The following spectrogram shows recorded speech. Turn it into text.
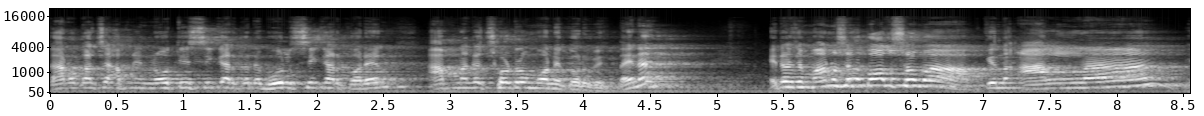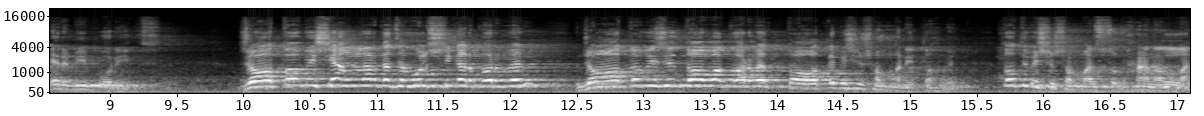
কারও কাছে আপনি নতি স্বীকার করে ভুল স্বীকার করেন, আপনাকে ছোট মনে করবে, তাই না? এটা হচ্ছে মানুষের বদ স্বভাব, কিন্তু আল্লাহ এর বিপরীত। যত বেশি আল্লাহর কাছে ভুল স্বীকার করবেন, যত বেশি তবা করবে তত বেশি সম্মানিত হবে। তত বেশি সম্মানিত সুবহান আল্লাহ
